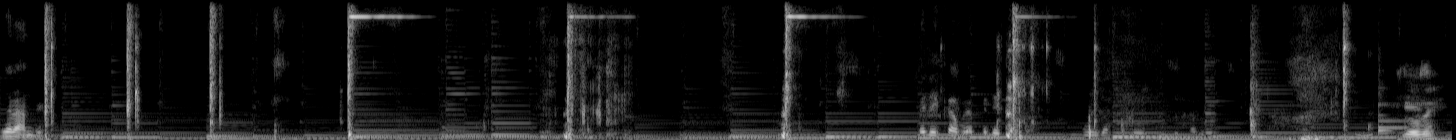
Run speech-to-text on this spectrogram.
Grande. Pele cabra, pele cabra. Lo.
